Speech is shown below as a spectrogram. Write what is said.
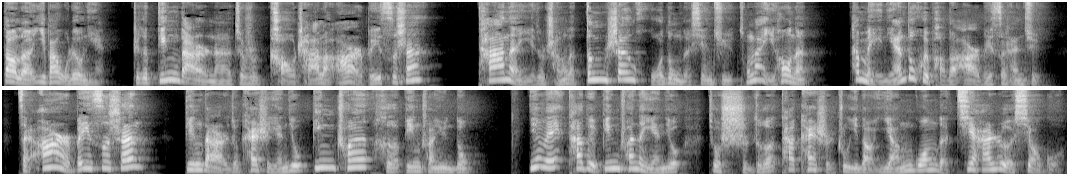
到了一八五六年，这个丁达尔呢，就是考察了阿尔卑斯山，他呢也就成了登山活动的先驱。从那以后呢，他每年都会跑到阿尔卑斯山去。在阿尔卑斯山，丁达尔就开始研究冰川和冰川运动，因为他对冰川的研究，就使得他开始注意到阳光的加热效果。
